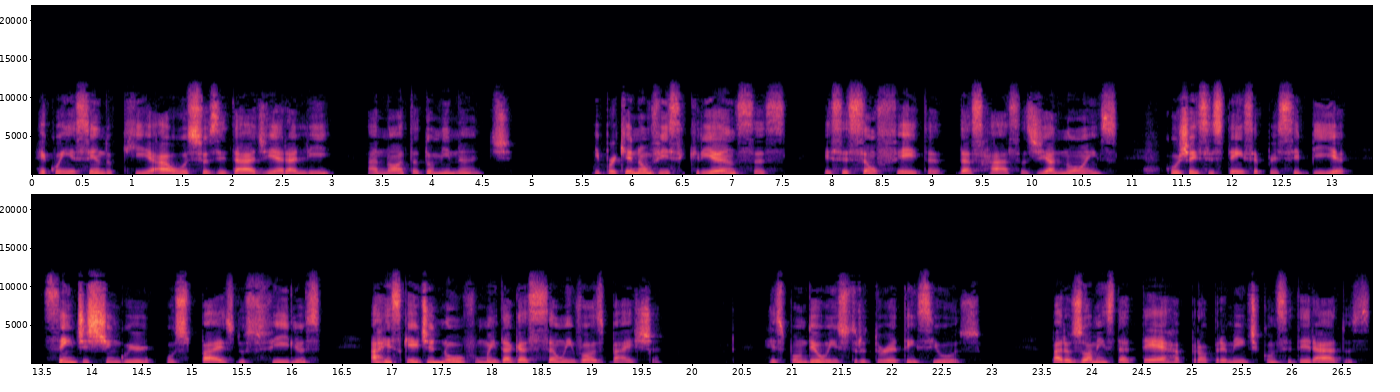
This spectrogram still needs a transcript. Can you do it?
reconhecendo que a ociosidade era ali a nota dominante. E porque não visse crianças, exceção feita das raças de anões, cuja existência percebia sem distinguir os pais dos filhos, arrisquei de novo uma indagação em voz baixa. Respondeu o instrutor atencioso. Para os homens da terra propriamente considerados,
